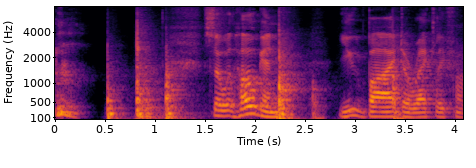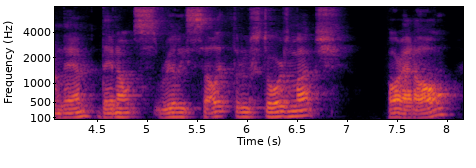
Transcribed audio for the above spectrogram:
get. so with Hogan, you buy directly from them. They don't really sell it through stores much or at all.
